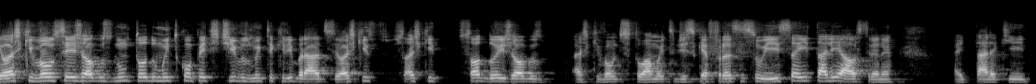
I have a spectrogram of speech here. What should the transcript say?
eu acho que vão ser jogos num todo muito competitivos, muito equilibrados. Eu acho que acho que só dois jogos acho que vão destoar muito disso, que é França e Suíça e Itália e Áustria, né? A Itália que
